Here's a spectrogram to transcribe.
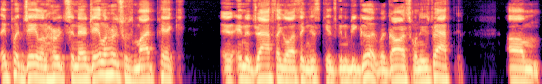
They put Jalen Hurts in there. Jalen Hurts was my pick in, in the draft. I go, I think this kid's going to be good, regardless when he's drafted. Um,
